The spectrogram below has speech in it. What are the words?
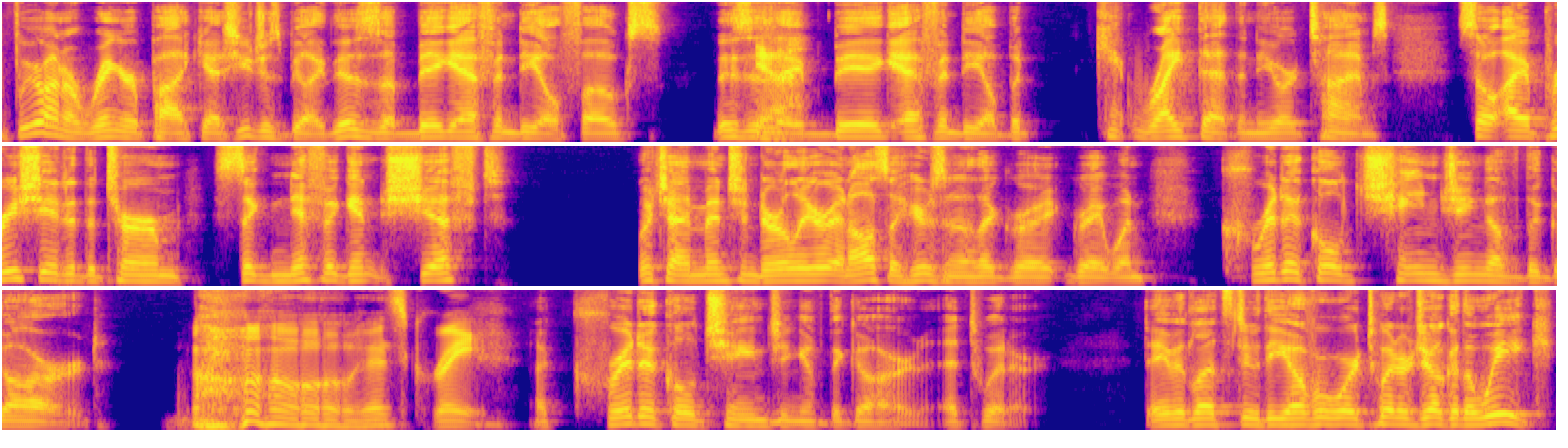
If we were on a ringer podcast, you'd just be like, this is a big effing deal, folks. This is Yeah. a big effing deal, but can't write that in the New York Times. So I appreciated the term significant shift, which I mentioned earlier. And also, here's another great, great one critical changing of the guard Oh, that's great. a critical changing of the guard at Twitter. David, let's do the overworked Twitter joke of the week.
